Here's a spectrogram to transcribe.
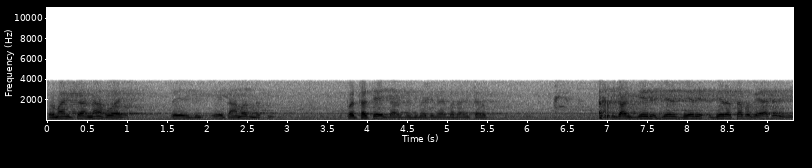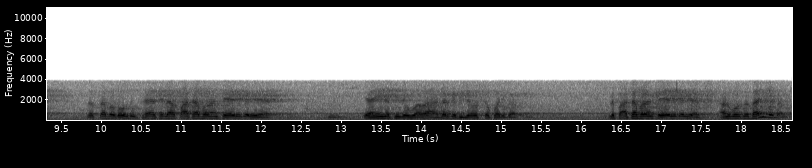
પ્રમાણિકતા ના હોય તો એ કામ જ નથી. પણ થશે ધીમે ધીમે બધા વિચારો. કારણ કે જે જે રસ્તા પર ગયા છે ને, રસ્તા પર બહુ દુઃખ થયા છે એટલે પાછા ભરવાની તૈયારી કરી રહ્યા છે. કે અહીં નથી જવું, હવે આગળ કે બીજો રસ્તો ફરી કાઢો. એટલે પાછા ભરવાની તૈયારી કરી અનુભવ તો થાય ને પોતાનો.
